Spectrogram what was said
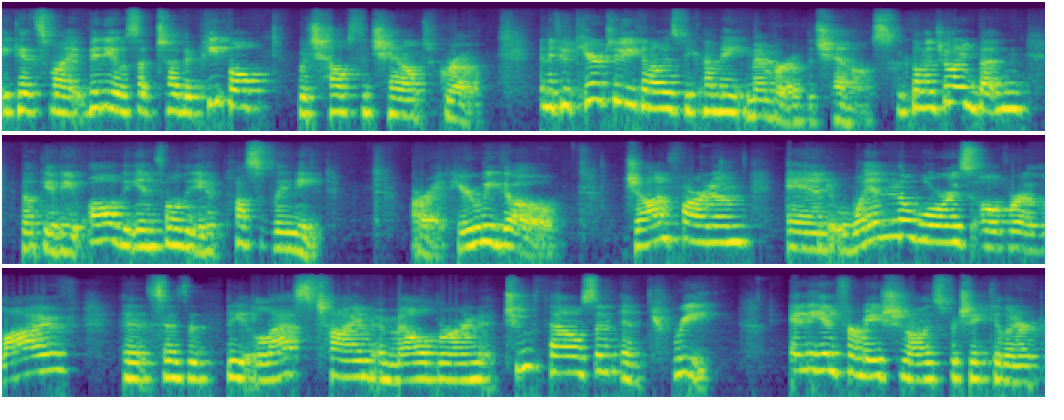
It gets my videos up to other people, which helps the channel to grow. And if you care to, you can always become a member of the channel. So click on the join button. It'll give you all the info that you could possibly need. All right, here we go. John Farnham and When the War is Over live. And it says that the last time in Melbourne, 2003. Any information on this particular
